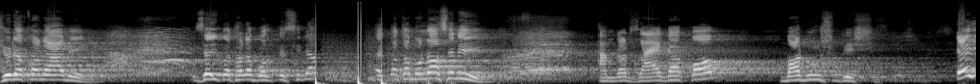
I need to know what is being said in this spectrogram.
জুড়ে কনে আমিন। যেই কথাটা বলতেছিলাম এই কথা মনে আসেনি আমরা জায়গা কম, মানুষ বেশি। এই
